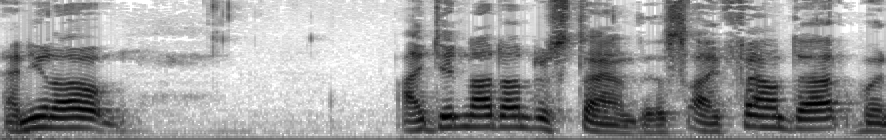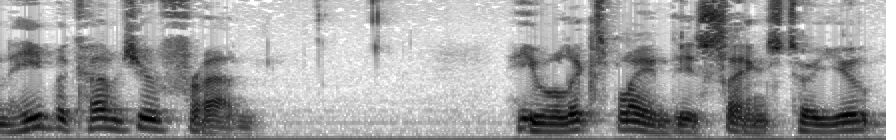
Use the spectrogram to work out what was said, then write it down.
And you know, I did not understand this. I found out when He becomes your friend, He will explain these things to you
